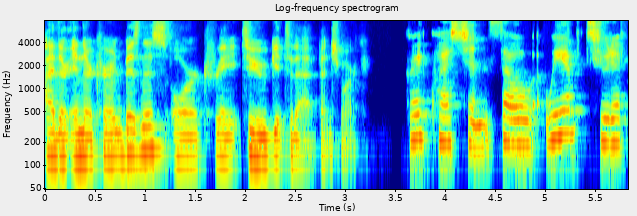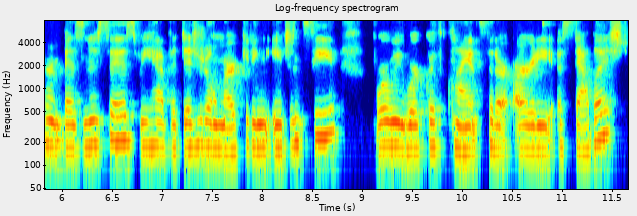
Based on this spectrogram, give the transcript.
either in their current business or create to get to that benchmark? Great question. So, we have two different businesses. We have a digital marketing agency where we work with clients that are already established.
